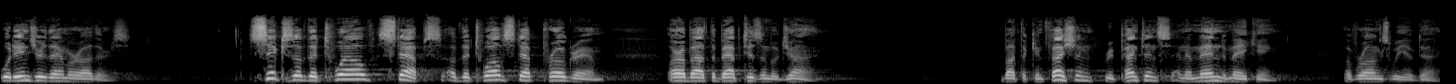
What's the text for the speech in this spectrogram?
would injure them or others. Six of the 12 steps of the 12 step program are about the baptism of John about the confession, repentance, and amend making of wrongs we have done.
